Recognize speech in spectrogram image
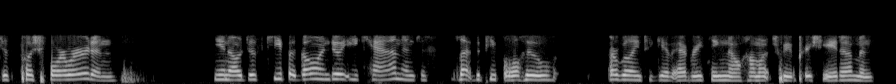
just push forward and you know just keep it going do what you can and just let the people who are willing to give everything know how much we appreciate them and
